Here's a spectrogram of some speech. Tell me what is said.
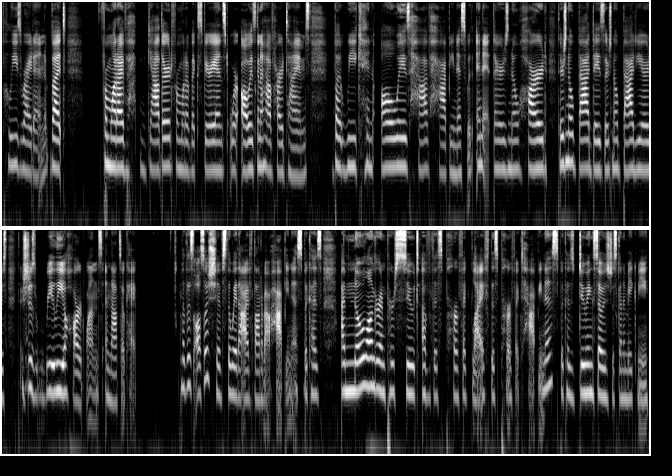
please write in. But from what I've gathered, from what I've experienced, we're always going to have hard times, but we can always have happiness within it. There's no hard, there's no bad days, there's no bad years. There's just really hard ones, and that's okay. But this also shifts the way that I've thought about happiness because I'm no longer in pursuit of this perfect life, this perfect happiness, because doing so is just going to make me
